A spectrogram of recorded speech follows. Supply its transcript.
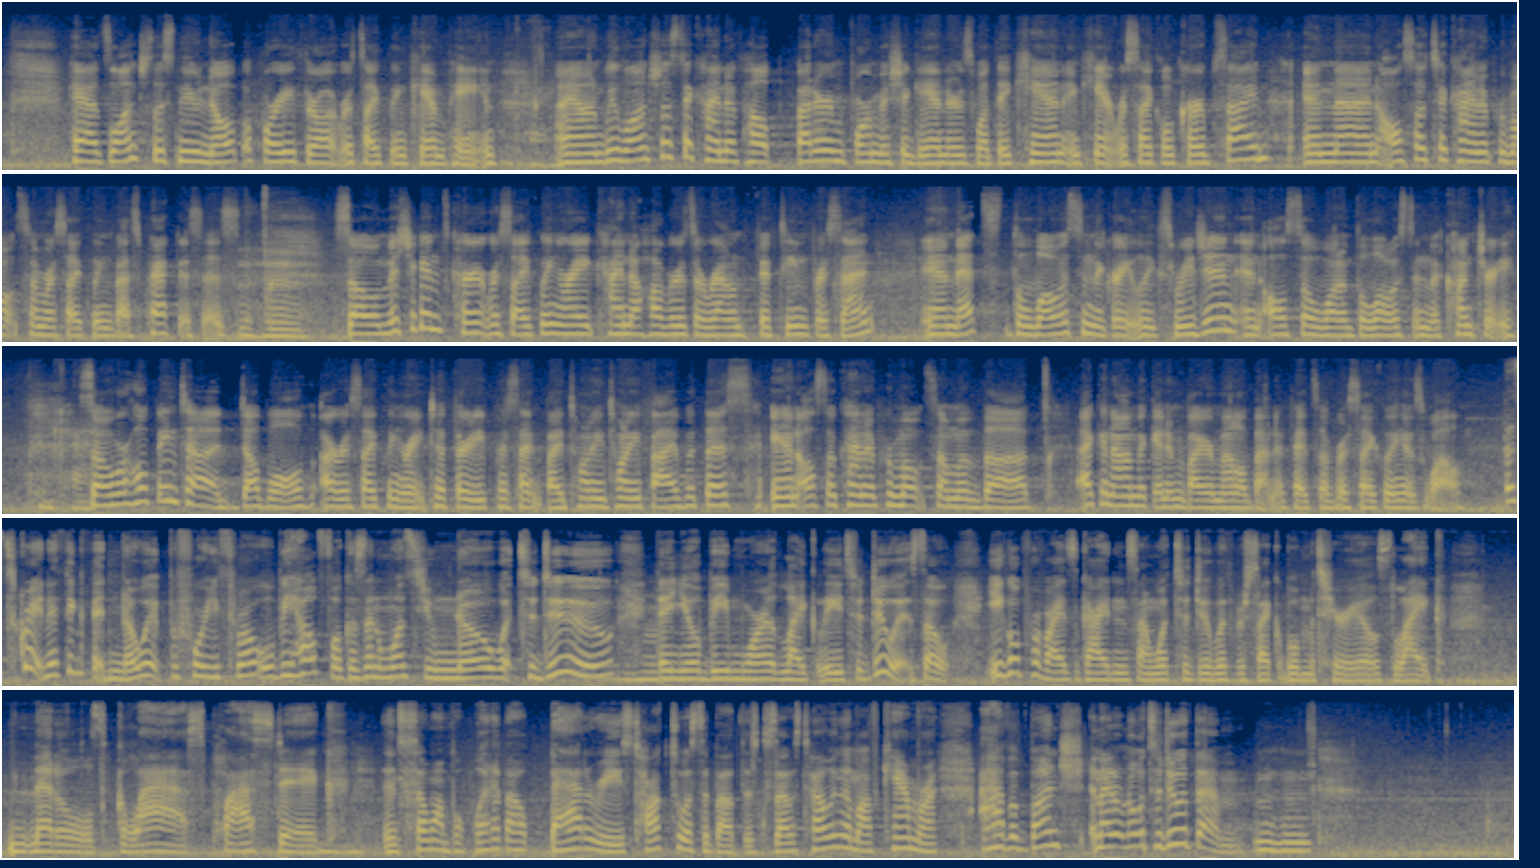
has launched this new Know It Before You Throw It recycling campaign. Okay. And we launched this to kind of help better inform Michiganders what they can and can't recycle curbside, and then also to kind of promote some recycling best practices. Mm -hmm. So Michigan's current recycling rate kind of hovers around 15%, and that's the lowest in the Great Lakes region and also one of the lowest in the country. Okay. So we're hoping to double our recycling rate to 30% by 2025 with this and also kind of promote some of the economic and environmental benefits of recycling as well. That's great. And I think that know it before you throw it will be helpful because then once you know what to do, mm -hmm. then you'll be more likely to do it. So EGLE provides guidance on what to do with recyclable materials like metals, glass, plastic, mm -hmm. and so on. But what about batteries? Talk to us about this because I was telling them off camera, I have a bunch and I don't know what to do with them. Mm -hmm.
